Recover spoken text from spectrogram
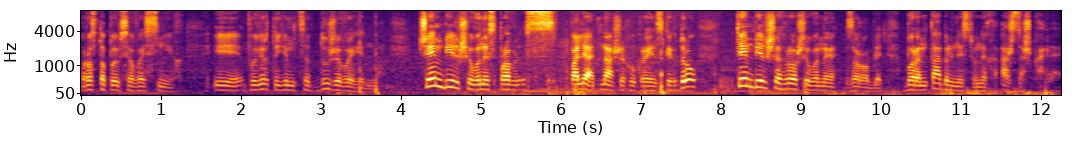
розтопився весь сніг. І повірте, їм це дуже вигідно. Чим більше вони справ... спалять наших українських дров, тим більше грошей вони зароблять, бо рентабельність у них аж зашкалює.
